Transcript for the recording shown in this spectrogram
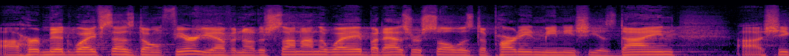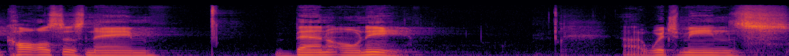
Uh, her midwife says, Don't fear, you have another son on the way. But as her soul was departing, meaning she is dying, uh, she calls his name Ben Oni, uh, which means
